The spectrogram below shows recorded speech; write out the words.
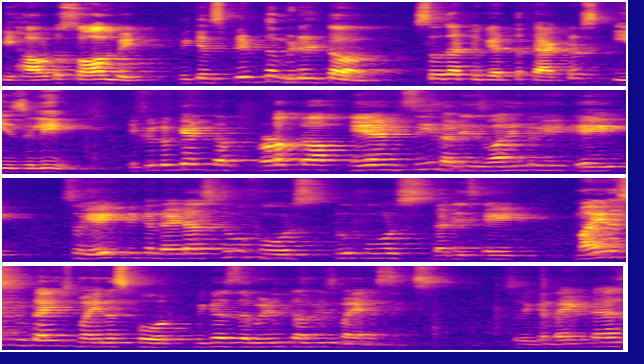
we have to solve it we can split the middle term so that to get the factors easily. If you look at the product of a and c that is 1 into 8 8 so 8 we can write as 2 4s 2 4s that is 8 minus 2 times minus 4 because the middle term is minus 6. So we can write it as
